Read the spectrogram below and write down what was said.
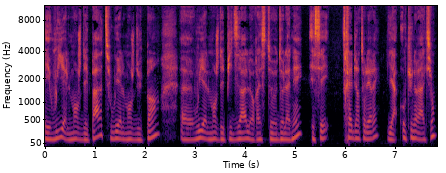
Et oui, elle mange des pâtes, oui, elle mange du pain, euh, oui, elle mange des pizzas le reste de l'année, et c'est très bien toléré, il n'y a aucune réaction.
